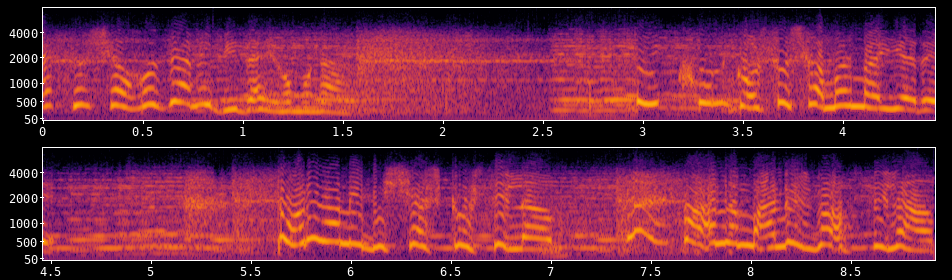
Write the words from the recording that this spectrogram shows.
এত সহজে আমি বিদায় হব না তুই খুন করছিস আমার মাইয়ারে তোরে আমি বিশ্বাস করছিলাম ভালো মানুষ ভাবছিলাম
